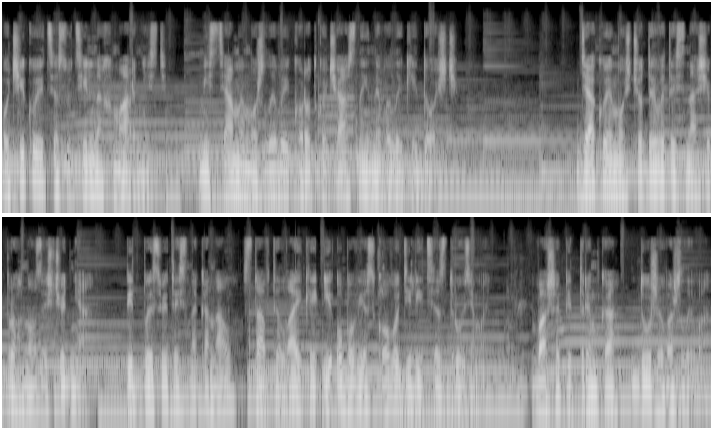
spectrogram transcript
Очікується суцільна хмарність, місцями можливий короткочасний невеликий дощ. Дякуємо, що дивитесь наші прогнози щодня. Підписуйтесь на канал, ставте лайки і обов'язково діліться з друзями. Ваша підтримка дуже важлива.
